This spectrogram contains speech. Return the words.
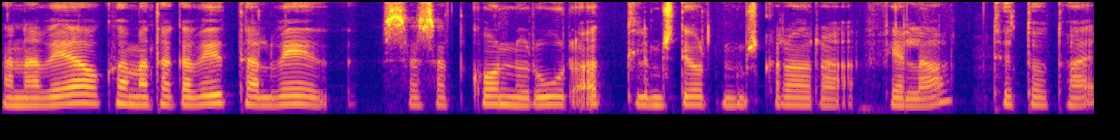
Þannig að við ákveðum að taka viðtal við sérst konur úr öllum stjórnum skráðara fjalla, 22.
